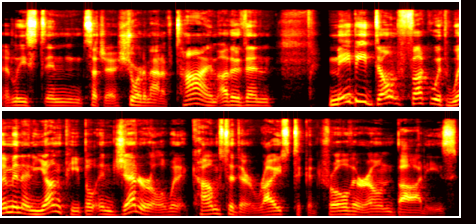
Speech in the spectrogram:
at least in such a short amount of time, other than maybe don't fuck with women and young people in general when it comes to their rights to control their own bodies.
